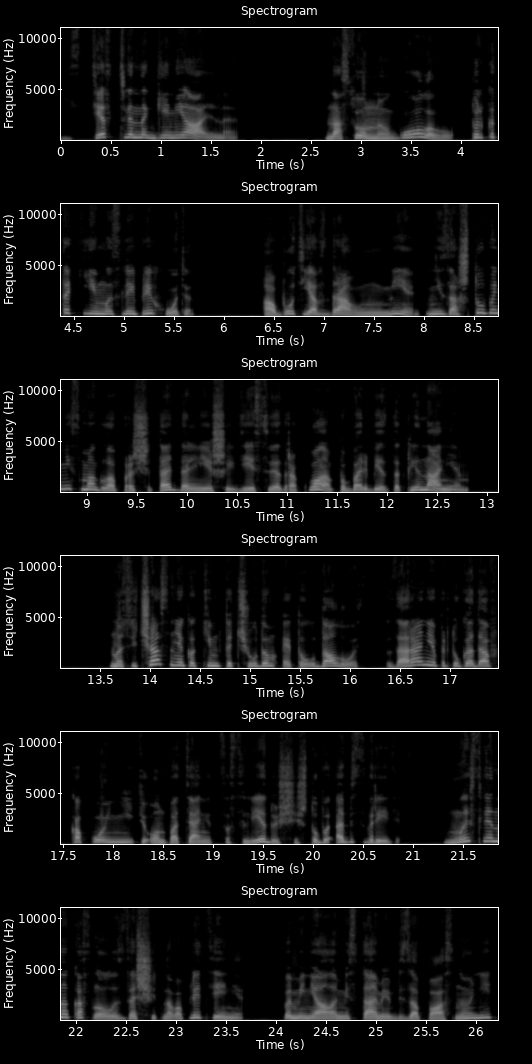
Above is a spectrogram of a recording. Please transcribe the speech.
Естественно, гениальная. На сонную голову только такие мысли и приходят. А будь я в здравом уме, ни за что бы не смогла просчитать дальнейшие действия дракона по борьбе с заклинанием. Но сейчас мне каким-то чудом это удалось, заранее предугадав, к какой нити он потянется следующий, чтобы обезвредить. Мысленно коснулась защитного плетения, поменяла местами безопасную нить,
